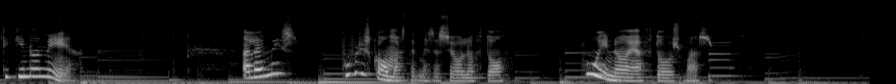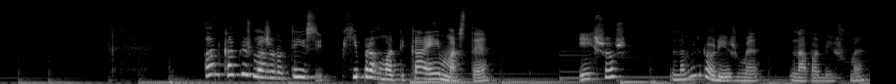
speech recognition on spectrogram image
την κοινωνία. Αλλά εμείς πού βρισκόμαστε μέσα σε όλο αυτό; Πού είναι ο εαυτός μας; Αν κάποιος μας ρωτήσει ποιοι πραγματικά είμαστε, ίσως να μην γνωρίζουμε να απαντήσουμε.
